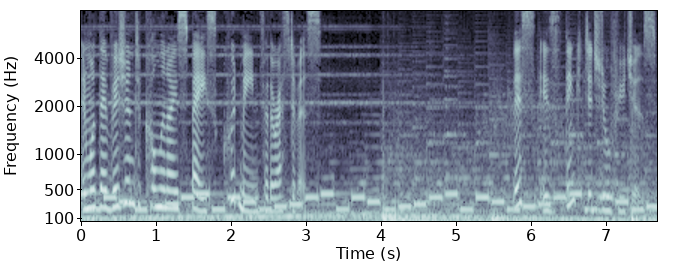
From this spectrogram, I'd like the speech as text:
and what their vision to colonize space could mean for the rest of us. This is Think Digital Futures.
